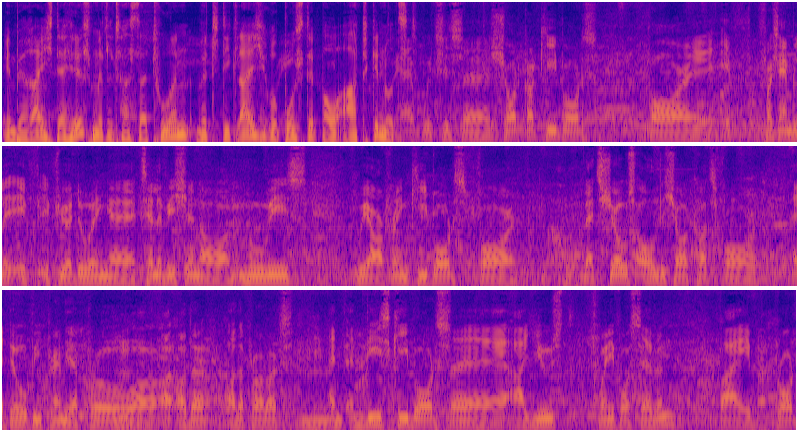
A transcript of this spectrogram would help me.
Im Bereich der Hilfsmitteltastaturen wird die gleiche robuste Bauart genutzt. Have, which is shortcut keyboards for, uh, if, for example, if, if you're doing uh, television or movies, we are offering keyboards for that shows all the shortcuts for Adobe Premiere Pro or, or other other products, and, and these keyboards uh, are used 24/7 by broad,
